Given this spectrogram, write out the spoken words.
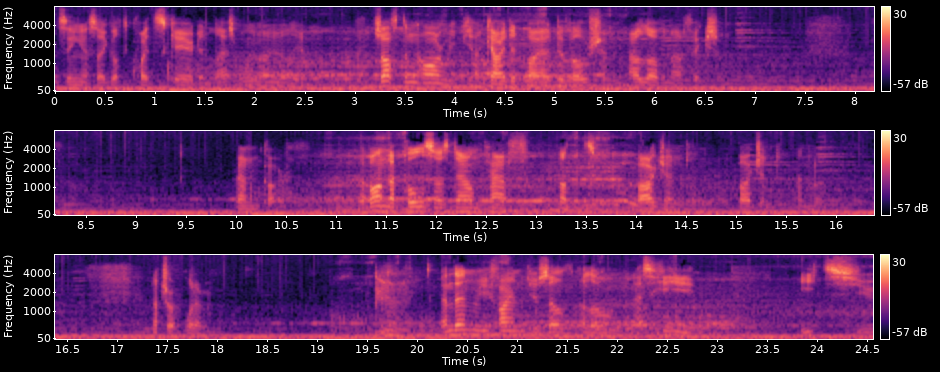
Seeing as I got quite scared in the last one, I, uh, yeah. So often are we guided by our devotion, our love and our affection. Random car. A bond that pulls us down path not bargained. Bargained, I don't know. Not sure, whatever. and then you find yourself alone as he eats you,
